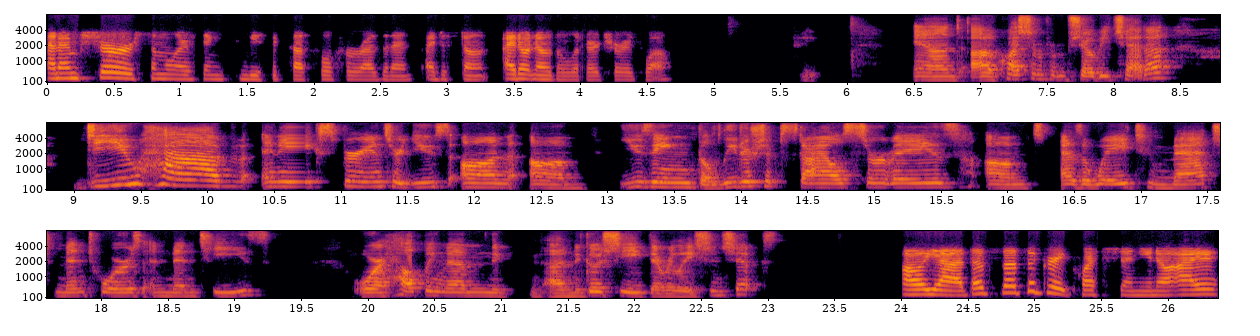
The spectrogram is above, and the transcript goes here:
and I'm sure similar things can be successful for residents. I just don't, I don't know the literature as well. And a question from Shobi Chetta do you have any experience or use on um, using the leadership style surveys um, as a way to match mentors and mentees or helping them ne uh, negotiate their relationships? Oh yeah, that's that's a great question. You know, I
